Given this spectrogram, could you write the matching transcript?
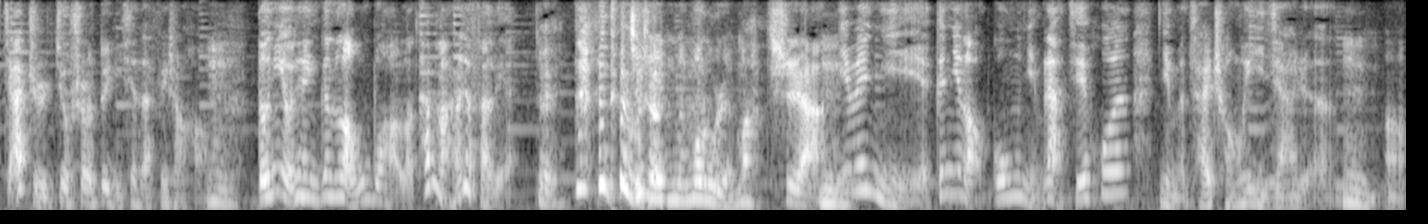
假指就事儿，对你现在非常好，嗯，等你有天你跟你老公不好了，他马上就翻脸，对，对对就是对？陌路人嘛。是啊，嗯因为你跟你老公，你们俩结婚，你们才成了一家人。嗯，嗯，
